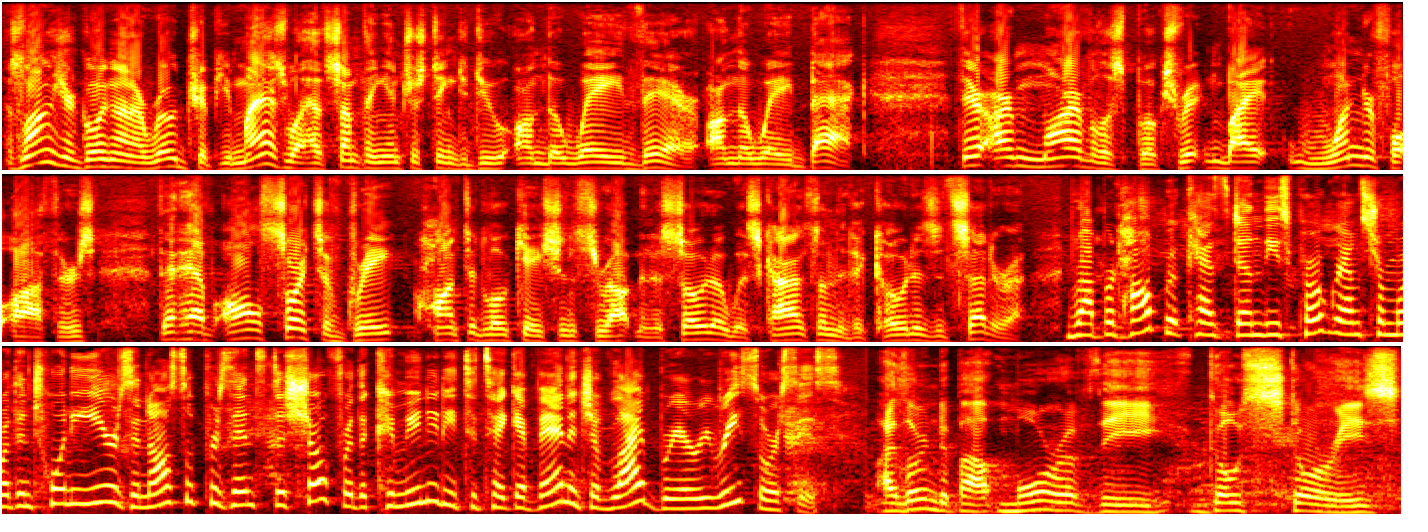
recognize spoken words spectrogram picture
As long as you're going on a road trip, you might as well have something interesting to do on the way there, on the way back. There are marvelous books written by wonderful authors that have all sorts of great haunted locations throughout Minnesota, Wisconsin, the Dakotas, etc. Robert Hallbrook has done these programs for more than 20 years and also presents the show for the community to take advantage of library resources. I learned about more of the ghost stories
